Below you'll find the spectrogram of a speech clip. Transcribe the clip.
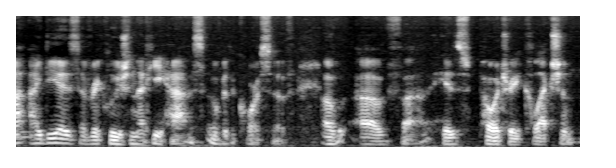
uh, ideas of reclusion that he has over the course of, of, of uh, his poetry collection.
